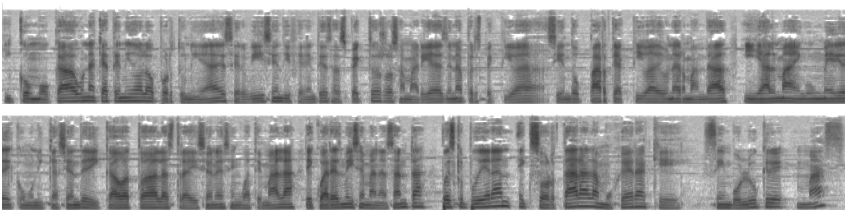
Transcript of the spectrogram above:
y como cada una que ha tenido la oportunidad de servicio en diferentes aspectos, Rosa María desde una perspectiva siendo parte activa de una hermandad y alma en un medio de comunicación dedicado a todas las tradiciones en Guatemala de Cuaresma y Semana Santa, pues que pudieran exhortar a la mujer a que se involucre más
